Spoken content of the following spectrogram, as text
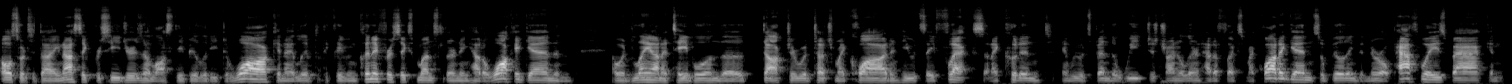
all sorts of diagnostic procedures. I lost the ability to walk and I lived at the Cleveland Clinic for six months learning how to walk again and I would lay on a table and the doctor would touch my quad and he would say flex and I couldn't. And we would spend the week just trying to learn how to flex my quad again. So building the neural pathways back and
